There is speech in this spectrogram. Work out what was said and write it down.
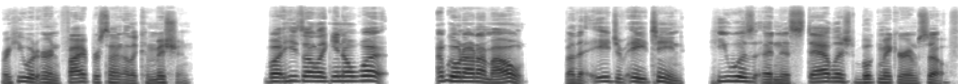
where he would earn 5% of the commission. But he's all like, you know what? I'm going out on my own. By the age of 18, he was an established bookmaker himself.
